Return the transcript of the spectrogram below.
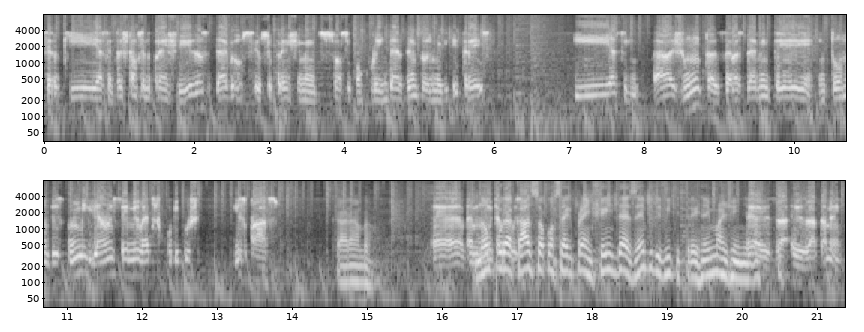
sincero, que assim, estão sendo preenchidas, deve o, o seu preenchimento só se concluir em dezembro de 2023. E assim, elas juntas, elas devem ter em torno de 1 milhão e 100 mil metros cúbicos de espaço. Caramba. É, é Não por coisa. acaso só consegue preencher em dezembro de 23, né? Imagine. Né? É, exa exatamente.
